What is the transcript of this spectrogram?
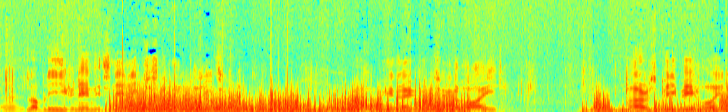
Uh, lovely evening, it's nearly just late. Walking over to hide, RSPB hide.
